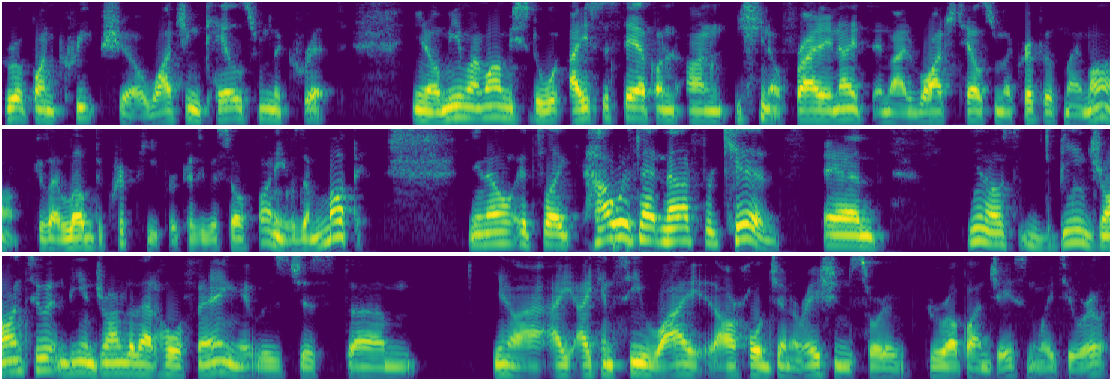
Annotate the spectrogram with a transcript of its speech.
Grew up on Creepshow, watching Tales from the Crypt. You know, me and my mom used to. I used to stay up on on you know Friday nights, and I'd watch Tales from the Crypt with my mom because I loved the Crypt Keeper because he was so funny. He was a Muppet. You know, it's like how is that not for kids? And you know, being drawn to it and being drawn to that whole thing, it was just, um, you know, I, I can see why our whole generation sort of grew up on Jason way too early.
